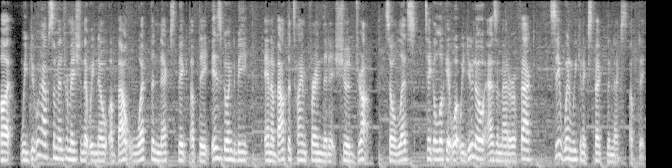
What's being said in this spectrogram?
but we do have some information that we know about what the next big update is going to be and about the time frame that it should drop. So let's take a look at what we do know as a matter of fact, see when we can expect the next update.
